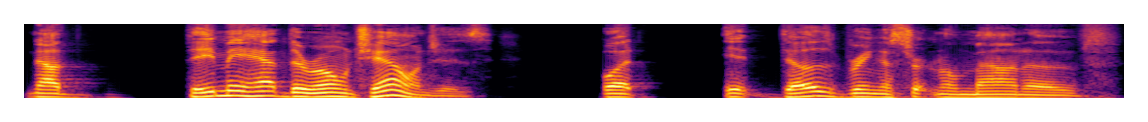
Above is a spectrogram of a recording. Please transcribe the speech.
Now they may have their own challenges, but it does bring a certain amount of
